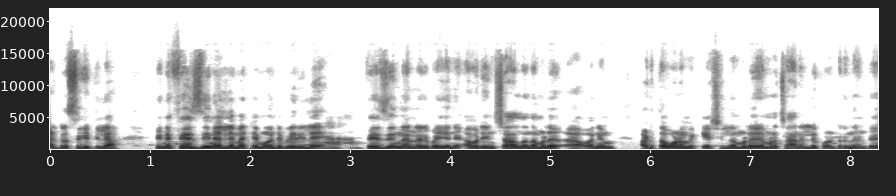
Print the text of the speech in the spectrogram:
അഡ്രസ്സ് കിട്ടില്ല. പിന്നെ ഫെസിൻ അല്ലേ? മറ്റേ മോന്റെ പേരില്ലേ. ഫെസിൻ എന്ന് പറഞ്ഞൊരു പയ്യന്. അവിടെ ഇൻഷാല്ല നമ്മൾ അവനും അടുത്ത ഓണം വെക്കേഷനിൽ നമ്മൾ നമ്മുടെ ചാനലിൽ കൊണ്ടുവരുന്നുണ്ട്.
